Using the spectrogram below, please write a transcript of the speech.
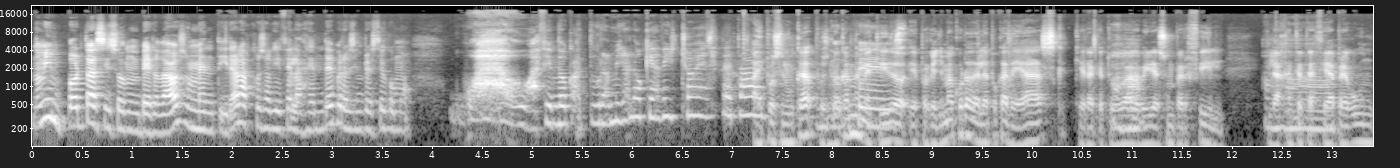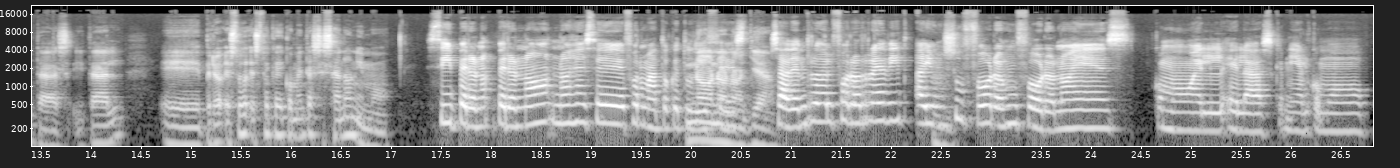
no me importa si son verdad o son mentiras las cosas que dice la gente, pero siempre estoy como, wow, haciendo captura, mira lo que ha dicho este tal. Ay, pues nunca, pues nunca me he metido, eh, porque yo me acuerdo de la época de Ask, que era que tú Ajá. abrías un perfil y la gente te Ah. hacía preguntas y tal. eh, pero esto, esto que comentas es anónimo. Sí, pero no, pero no, no es ese formato que tú No, dices. no, no, ya. O sea, dentro del foro Reddit hay un Mm. subforo, es un foro, no es como el, el Ask ni el como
